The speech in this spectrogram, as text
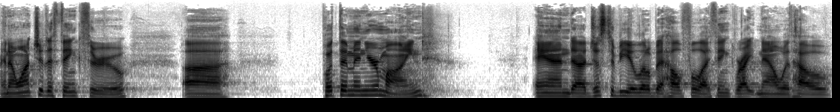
And I want you to think through, uh, put them in your mind. And uh, just to be a little bit helpful, I think right now, with how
